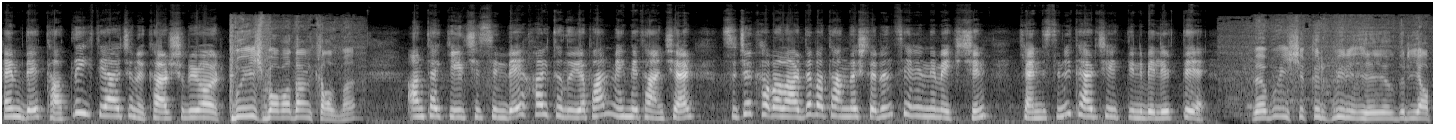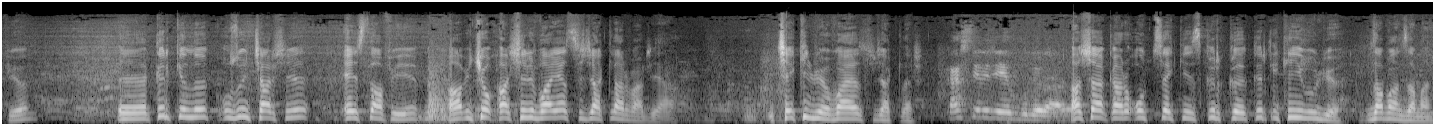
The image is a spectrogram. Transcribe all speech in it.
hem de tatlı ihtiyacını karşılıyor. Bu iş babadan kalma. Antakya ilçesinde haytalı yapan Mehmet Hançer sıcak havalarda vatandaşların serinlemek için kendisini tercih ettiğini belirtti. Ve bu işi 41 yıldır yapıyor. Ee, 40 yıllık uzun çarşı esnafıyım. Abi çok aşırı bayağı sıcaklar var ya. Çekilmiyor bayağı sıcaklar. Kaç dereceye buluyor abi? Aşağı yukarı 38, 40, 42'yi buluyor zaman zaman.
